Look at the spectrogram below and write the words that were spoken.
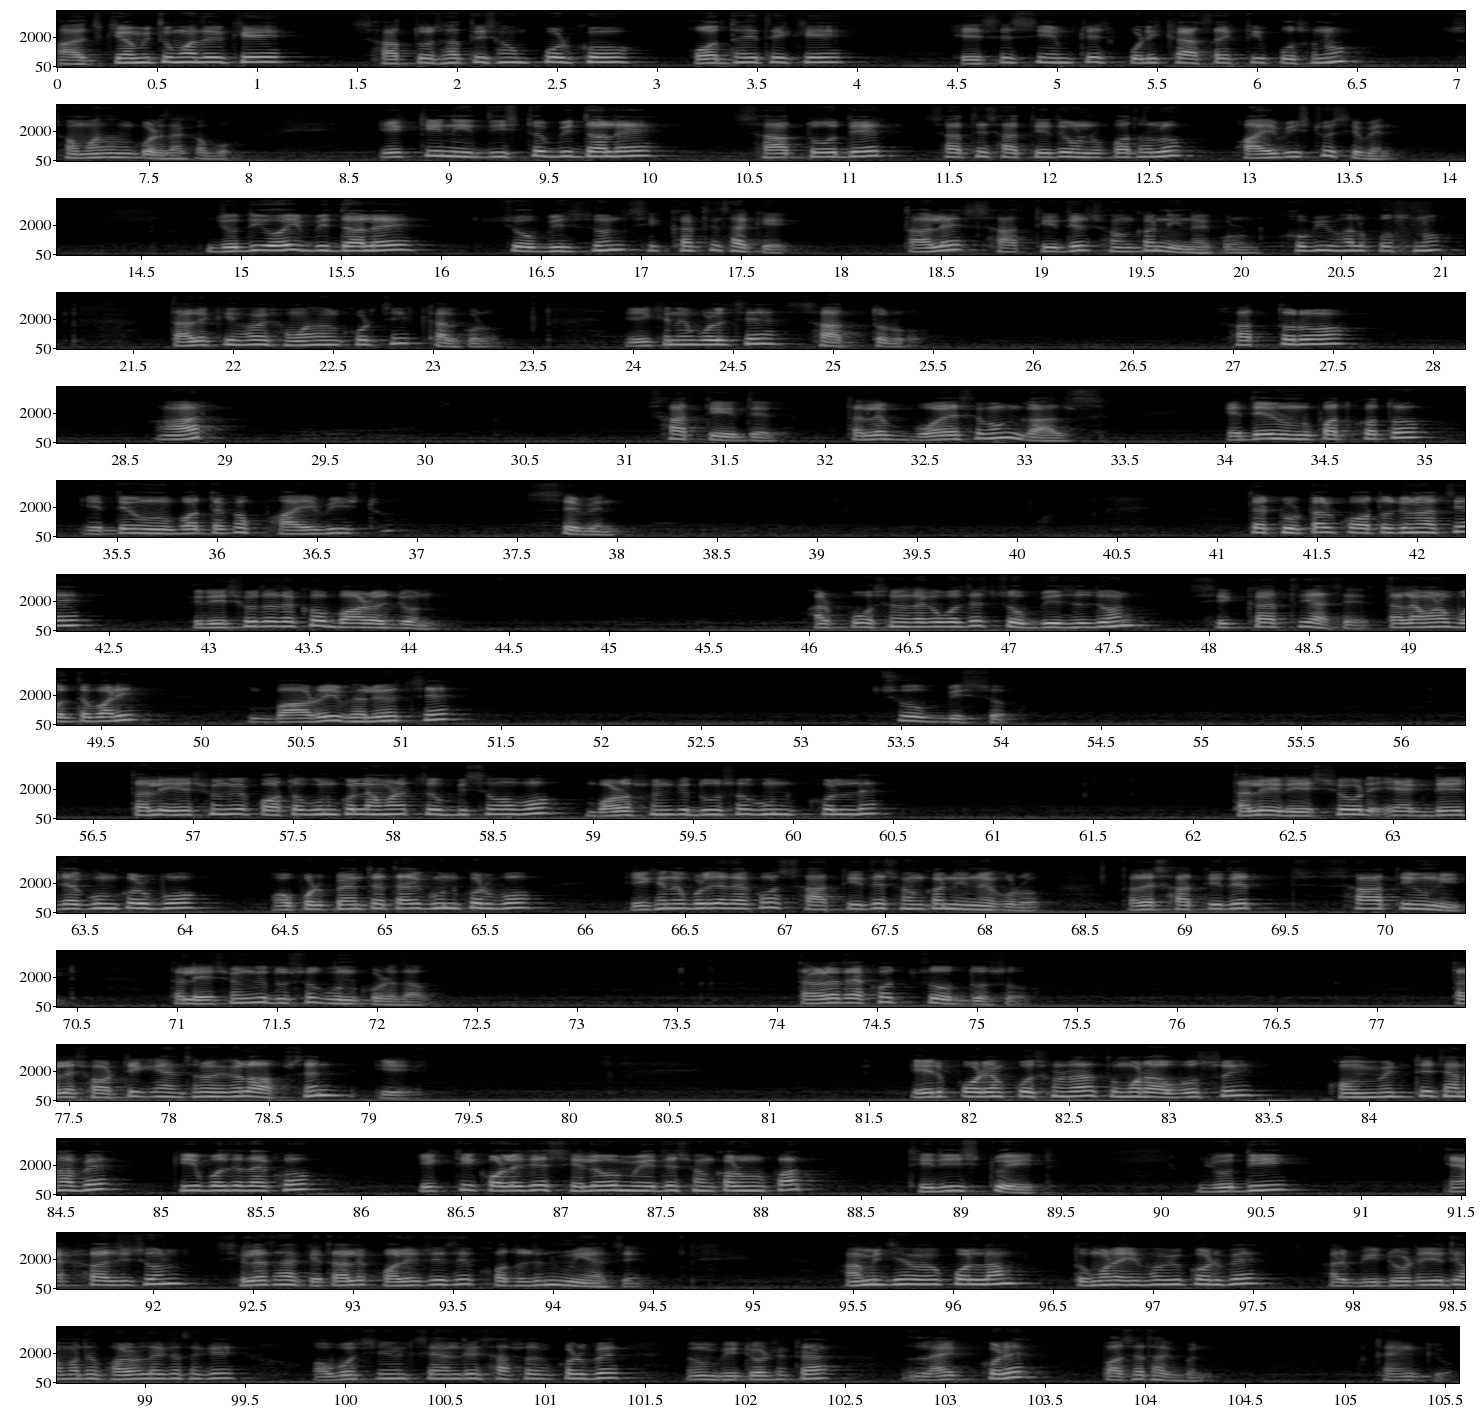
আজকে আমি তোমাদেরকে ছাত্রছাত্রী সম্পর্ক অধ্যায় থেকে এসএসসি এমটিএস পরীক্ষা আসা একটি প্রশ্ন সমাধান করে দেখাবো। একটি নির্দিষ্ট বিদ্যালয়ে ছাত্রদের সাথে ছাত্রীদের অনুপাত হলো ফাইভ ইস টু সেভেন যদি ওই বিদ্যালয়ে চব্বিশ জন শিক্ষার্থী থাকে, তাহলে ছাত্রীদের সংখ্যা নির্ণয় করুন। খুবই ভালো প্রশ্ন। তাহলে কীভাবে সমাধান করছি খেয়াল করো। এইখানে বলেছে ছাত্র ছাত্র আর ছাত্রীদের তাহলে বয়েজ এবং গার্লস। এদের অনুপাত কত? এদের অনুপাত দেখো ফাইভ ইস টু সেভেন তা টোটাল কতজন আছে? রেশিওতে দেখো বারো জন। আর প্রশ্নে দেখো বলছে চব্বিশ জন শিক্ষার্থী আছে। তাহলে আমরা বলতে পারি বারোই ভ্যালু হচ্ছে চব্বিশশো তাহলে এর সঙ্গে কত গুণ করলে আমরা চব্বিশশো পাবো? বড়োর সঙ্গে দুশো গুণ করলে তাহলে রেশিওর এক দিয়ে যা গুণ করব, অপর প্রান্তে তাই গুণ করব। এখানে বলেছে দেখো ছাত্রীদের সংখ্যা নির্ণয় করো। তাহলে ছাত্রীদের সাত ইউনিট তাহলে এর সঙ্গে দুশো গুণ করে দাও। তাহলে দেখো চোদ্দোশো। তাহলে সঠিক অ্যান্সার হয়ে গেল অপশান এ এরপরে প্রশ্নটা তোমরা অবশ্যই কমেন্টে জানাবে। কী বলছে দেখো, একটি কলেজে ছেলে ও মেয়েদের সংখ্যার অনুপাত থ্রি টু এইট যদি একশো আশি জন ছেলে থাকে, তাহলে কোয়ালিটিতে কতজন মেয়ে আছে? আমি যেভাবে করলাম, তোমরা এইভাবেই করবে। আর ভিডিওটা যদি আমাদের ভালো লেগে থাকে, অবশ্যই চ্যানেলটি সাবস্ক্রাইব করবে এবং ভিডিওটা লাইক করে পাশে থাকবেন। Thank you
